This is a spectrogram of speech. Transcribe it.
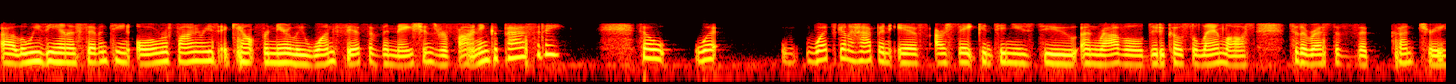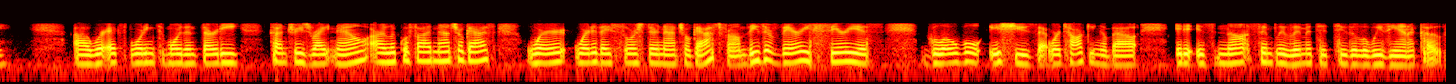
Uh, Louisiana's 17 oil refineries account for nearly one fifth of the nation's refining capacity. So, what what's going to happen if our state continues to unravel due to coastal land loss to the rest of the country? Uh, we're exporting to more than 30 countries right now. Our liquefied natural gas. Where where do they source their natural gas from? These are very serious global issues that we're talking about. It is not simply limited to the Louisiana coast.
